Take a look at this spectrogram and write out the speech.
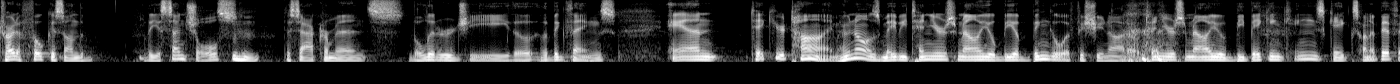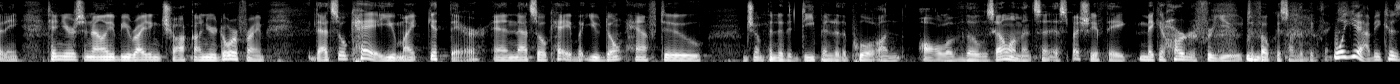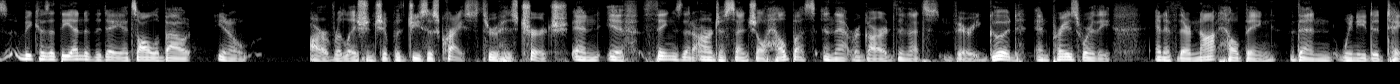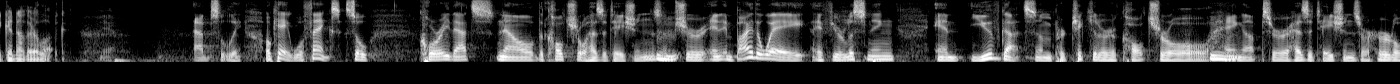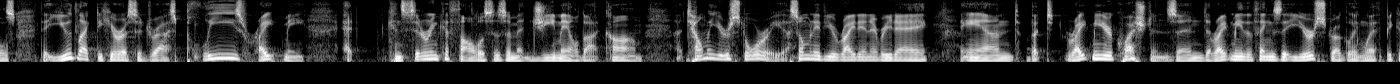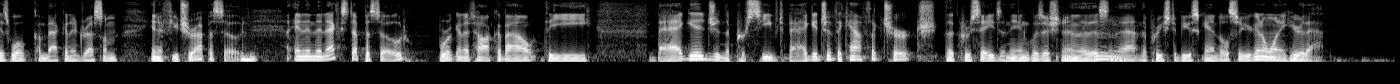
Try to focus on the the essentials, Mm-hmm. the sacraments, the liturgy, the the big things, and take your time. Who knows? Maybe ten years from now you'll be a bingo aficionado. ten years from now you'll be baking king's cakes on Epiphany. Ten years from now you'll be writing chalk on your doorframe. That's okay. You might get there, and that's okay. But you don't have to jump into the deep end of the pool on all of those elements, and especially if they make it harder for you to focus on the big things. Well, yeah, because because at the end of the day, it's all about you know our relationship with Jesus Christ through His church, and if things that aren't essential help us in that regard, then that's very good and praiseworthy. And if they're not helping, then we need to take another look. Yeah, absolutely. Okay, well, thanks. So, Cory, that's now the cultural hesitations, I'm mm-hmm. sure. And, and by the way, if you're listening and you've got some particular cultural mm-hmm. hangups or hesitations or hurdles that you'd like to hear us address, please write me at considering catholicism at gmail.com uh, tell me your story. Uh, so many of you write in every day and but write me your questions and write me the things that you're struggling with because we'll come back and address them in a future episode. Mm-hmm. And in the next episode we're going to talk about the baggage and the perceived baggage of the catholic church the crusades and the inquisition and the this and mm. that and the priest abuse scandal. So you're going to want to hear that.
